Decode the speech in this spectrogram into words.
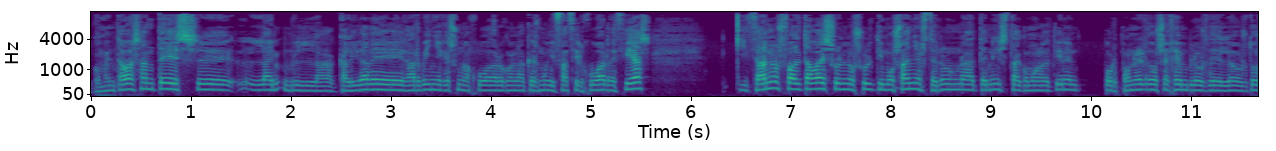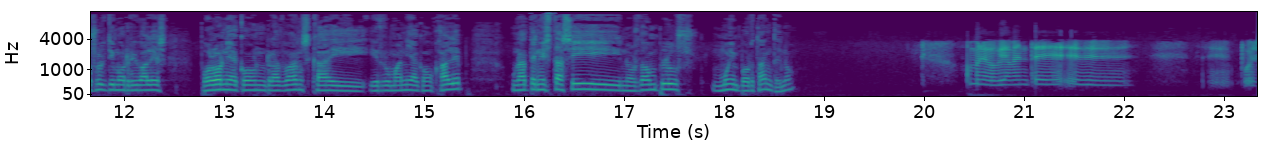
Comentabas antes eh, la, calidad de Garbiñe, que es una jugadora con la que es muy fácil jugar. Decías, quizá nos faltaba eso en los últimos años, tener una tenista como lo tienen, por poner dos ejemplos de los dos últimos rivales, Polonia con Radwanska y, y Rumanía con Halep. Una tenista así nos da un plus muy importante, ¿no? Hombre, obviamente pues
